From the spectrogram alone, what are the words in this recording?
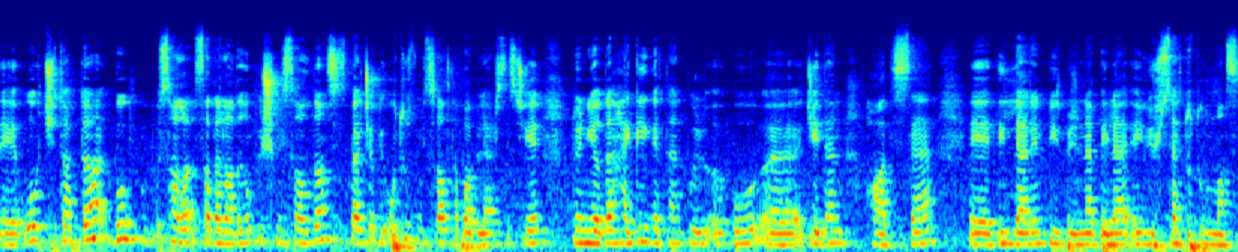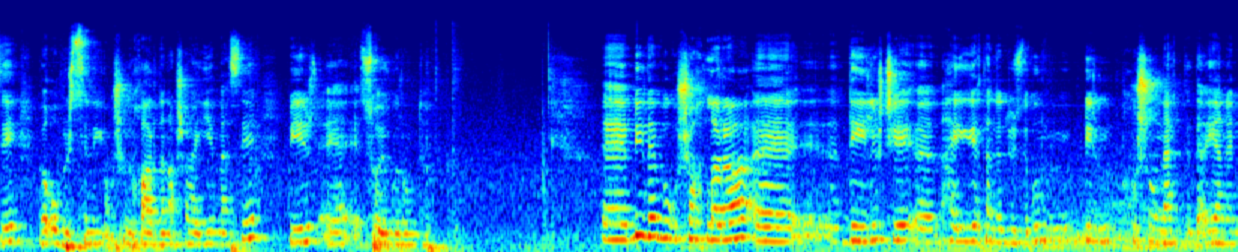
E, o kitabda bu sadaladığım 3 misaldan siz bəlkə bir 30 misal tapa bilərsiniz ki, dünyada həqiqətən bu, bu e, gedən hadisə e, dillərin bir-birinə belə e, yüksək tutulması və o birisini yuxarıdan aşağı yeməsi bir e, soyqırımdır. E, bir də bu uşaqlara e, deyilir ki, e, həqiqətən də düzdür. Bu bir xuşunətdir də, yəni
